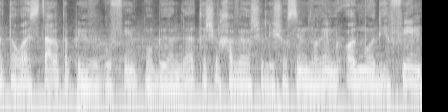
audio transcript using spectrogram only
אתה רואה סטארט-אפים וגופים כמו Beyond Data של חבר שלי שעושים דברים מאוד מאוד יפים,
